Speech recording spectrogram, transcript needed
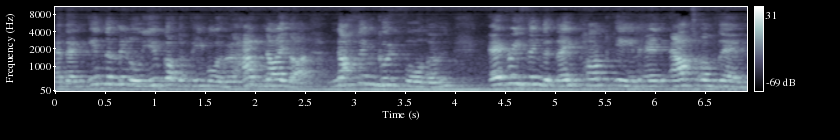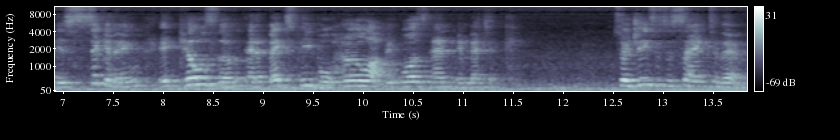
and then in the middle you've got the people who have neither, nothing good for them, everything that they pump in and out of them is sickening, it kills them, and it makes people hurl up. It was an emetic. So Jesus is saying to them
